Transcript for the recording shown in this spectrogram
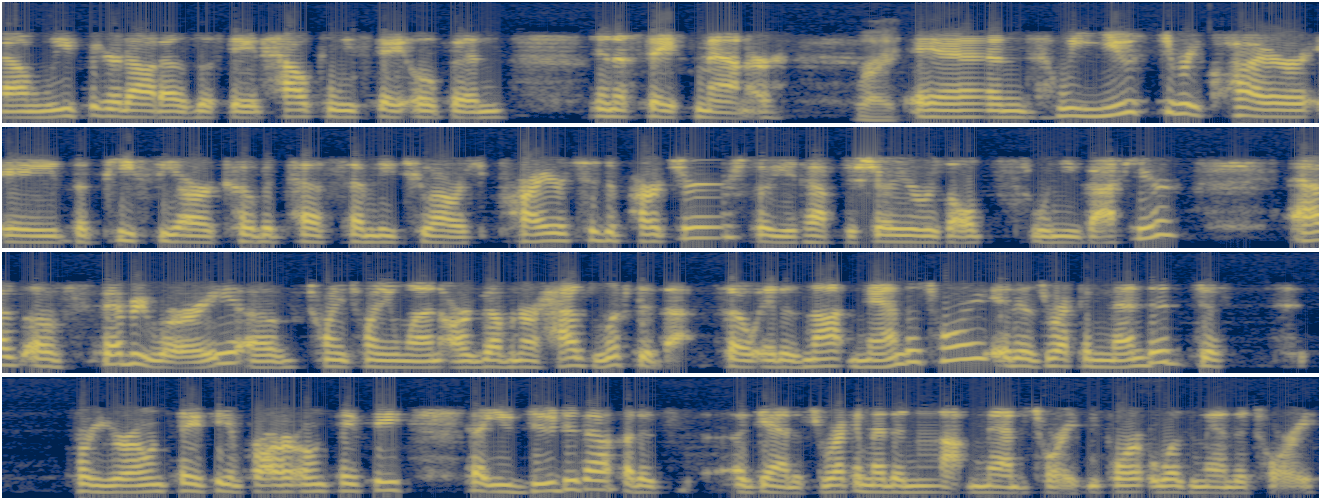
down, we figured out as a state, how can we stay open in a safe manner? Right. And we used to require a the PCR COVID test 72 hours prior to departure, so you'd have to show your results when you got here. As of February of 2021, our governor has lifted that. So it is not mandatory. It is recommended just for your own safety and for our own safety that you do do that. But it's again, it's recommended, not mandatory. Before it was mandatory.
